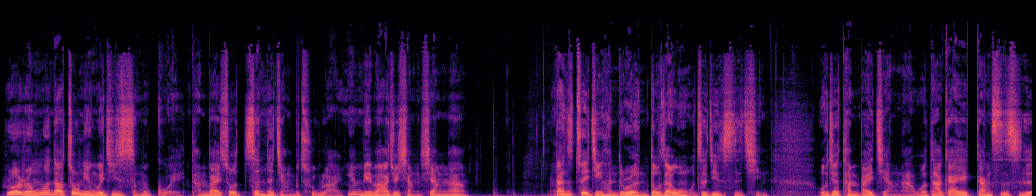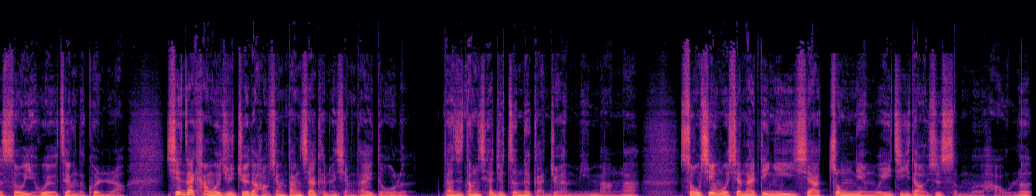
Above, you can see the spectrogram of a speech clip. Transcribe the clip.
如果人问到中年危机是什么鬼，坦白说，真的讲不出来，因为没办法去想象啊。但是最近很多人都在问我这件事情，我就坦白讲啊，我大概刚四十的时候也会有这样的困扰。现在看回去，觉得好像当下可能想太多了，但是当下就真的感觉很迷茫啊。首先，我先来定义一下中年危机到底是什么好了。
